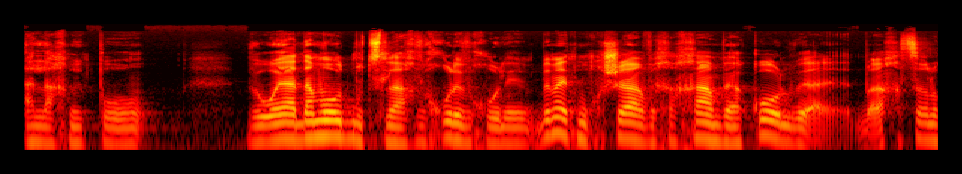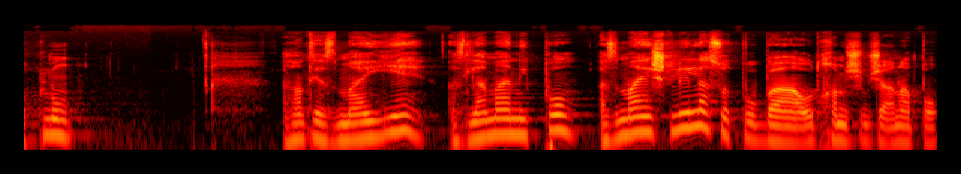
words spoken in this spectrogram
הלך מפה, והוא היה אדם מאוד מוצלח וכולי וכולי, באמת מוכשר וחכם והכול, ולא היה חסר לו כלום. אמרתי, אז מה יהיה? אז למה אני פה? אז מה יש לי לעשות פה בעוד 50 שנה פה?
